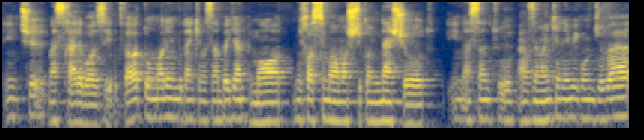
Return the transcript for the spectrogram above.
این چه مسخره بازی بود. فقط دنبال این بودن که مثلا بگن ما می‌خواستیم با هم آشتی کنیم نشد. این اصلا تو مغز من که نمی گنجه و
